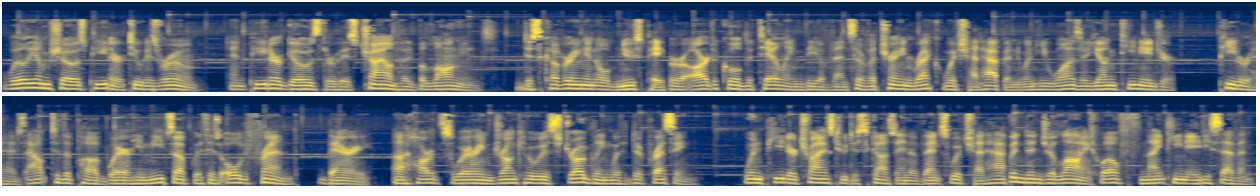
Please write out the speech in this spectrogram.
William shows Peter to his room, and Peter goes through his childhood belongings discovering an old newspaper article detailing the events of a train wreck which had happened when he was a young teenager. Peter heads out to the pub where he meets up with his old friend, Barry, a hard-swearing drunk who is struggling with depressing. When Peter tries to discuss an events which had happened in July 12, 1987,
